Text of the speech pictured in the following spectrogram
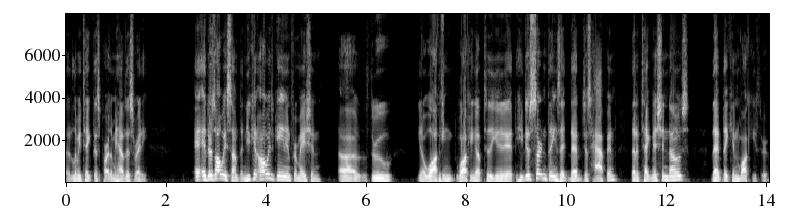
Uh, let me take this part. Let me have this ready. And, and there's always something. You can always gain information uh, through, you know, walking walking up to the unit. He just certain things that that just happen that a technician knows that they can walk you through,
